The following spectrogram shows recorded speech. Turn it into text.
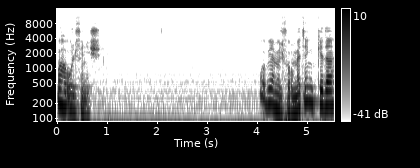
وهقول finish. وبيعمل formatting كده.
